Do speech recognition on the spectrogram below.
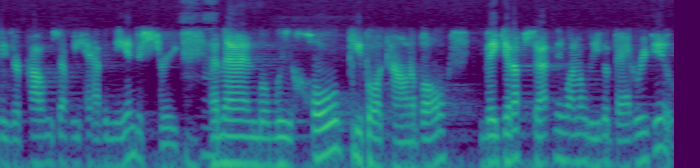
These are problems that we have in the industry. Mm-hmm. And then when we hold people accountable, they get upset and they want to leave a bad review.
